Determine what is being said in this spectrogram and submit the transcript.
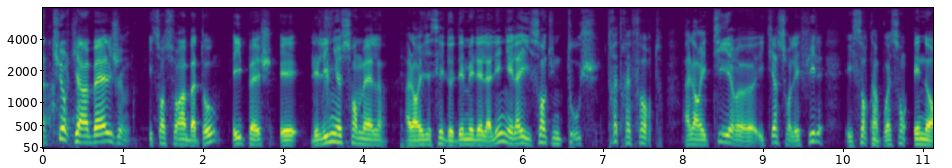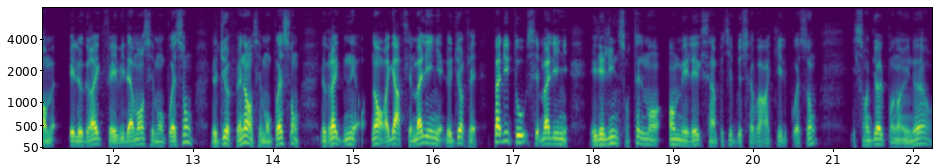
un Turc et un Belge, ils sont sur un bateau et ils pêchent et les lignes s'en mêlent. Alors ils essayent de démêler la ligne et là ils sentent une touche très très forte. Alors ils tirent, euh, ils tirent sur les fils et ils sortent un poisson énorme. Et le grec fait évidemment c'est mon poisson. Le turc fait non c'est mon poisson. Le grec non regarde c'est ma ligne. Le turc fait pas du tout c'est ma ligne. Et les lignes sont tellement emmêlées que c'est impossible de savoir à qui est le poisson. Ils s'engueulent pendant une heure.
